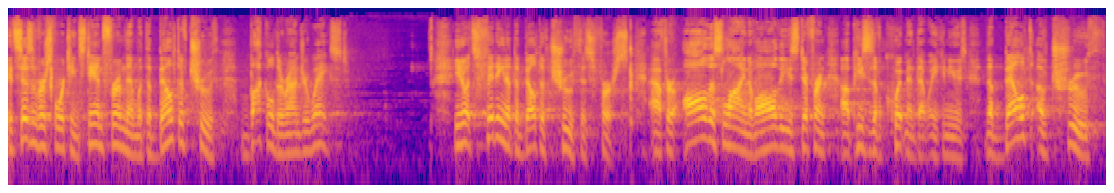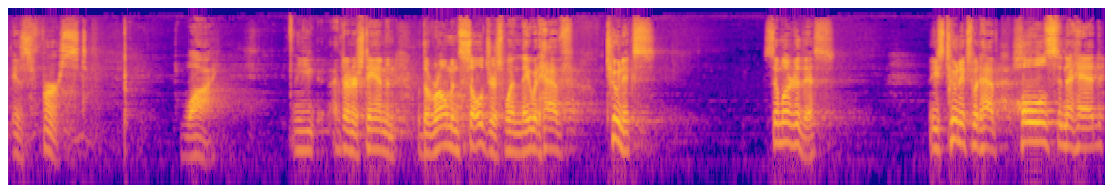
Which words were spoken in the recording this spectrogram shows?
It says in verse 14, stand firm then with the belt of truth buckled around your waist. You know, it's fitting that the belt of truth is first. After all this line of all these different uh, pieces of equipment that we can use, the belt of truth is first. Why? You have to understand the Roman soldiers, when they would have tunics similar to this, these tunics would have holes in the head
